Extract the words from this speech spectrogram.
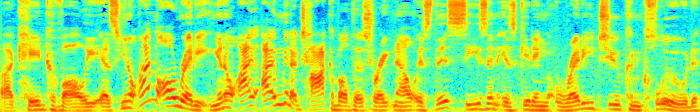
uh, Cade Cavalli. As you know, I'm already, you know, I, I'm going to talk about this right now. As this season is getting ready to conclude,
